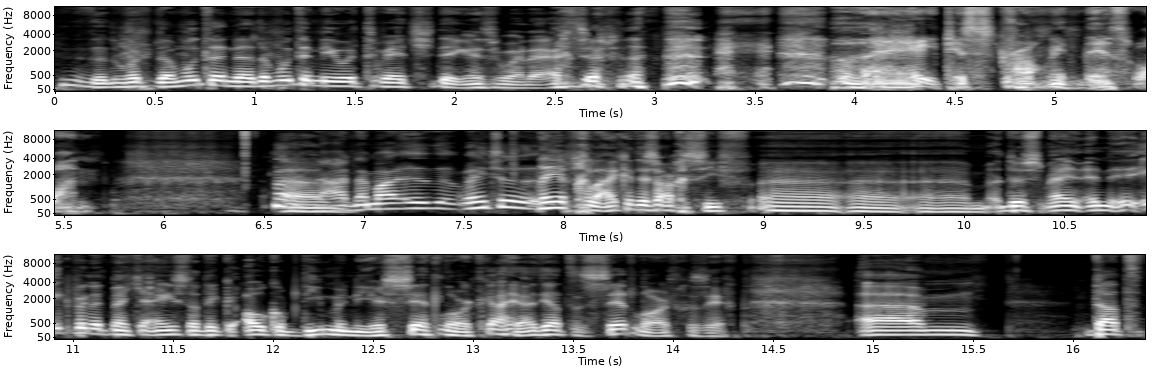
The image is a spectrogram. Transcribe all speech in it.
Dat moet, dat moet, een, dat moet een nieuwe Twitch-dinges worden. Echt. The hate is strong in this one. Nou, Ehm, ja, nee, maar eh, weet je, Nee, je hebt gelijk. Het is agressief. Eh, eh, ehm, dus en, en ik ben het met je eens dat ik ook op die manier Sith Lord... Ja, je had een Sith Lord gezegd. Ehm, dat,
